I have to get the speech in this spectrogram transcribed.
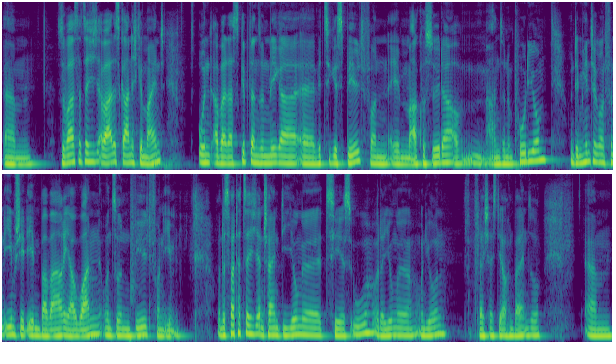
Ähm, so war es tatsächlich aber alles gar nicht gemeint. Und aber das gibt dann so ein mega äh, witziges Bild von eben Markus Söder auf, an so einem Podium. Und im Hintergrund von ihm steht eben Bavaria One und so ein Bild von ihm. Und das war tatsächlich anscheinend die junge CSU oder junge Union, vielleicht heißt die auch in Bayern so, ähm,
